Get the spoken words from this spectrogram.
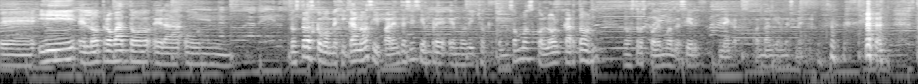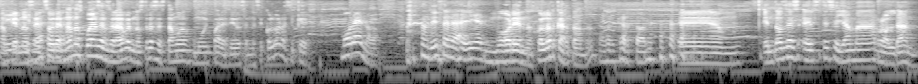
eh, y el otro vato era un... Nosotros como mexicanos y paréntesis siempre hemos dicho que como somos color cartón, nosotros podemos decir negros cuando alguien es negro. Aunque nos censuren, no nos pueden censurar, pero nosotros estamos muy parecidos en ese color, así que Morenos. Dicen ahí en morenos, color cartón, ¿no? el cartón. Eh, entonces este se llama Roldán,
